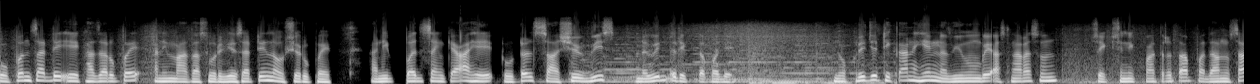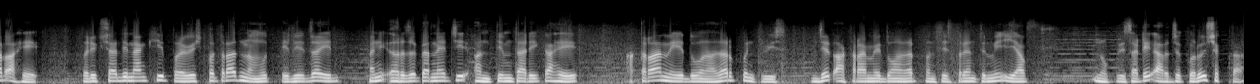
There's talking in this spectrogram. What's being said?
ओपनसाठी एक हजार रुपये आणि मागासवर्गीयसाठी नऊशे रुपये. आणि पदसंख्या आहे टोटल सहाशे वीस नवीन रिक्त पदे. नोकरीचे ठिकाण हे नवी मुंबई असणार असून शैक्षणिक पात्रता पदानुसार आहे. परीक्षा दिनांक ही प्रवेशपत्रात नमूद केली जाईल आणि अर्ज करण्याची अंतिम तारीख आहे अकरा मे दोन हजार पंचवीस. म्हणजेच अकरा मे दोन हजार पंचवीसपर्यंत तुम्ही या नोकरीसाठी अर्ज करू शकता.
